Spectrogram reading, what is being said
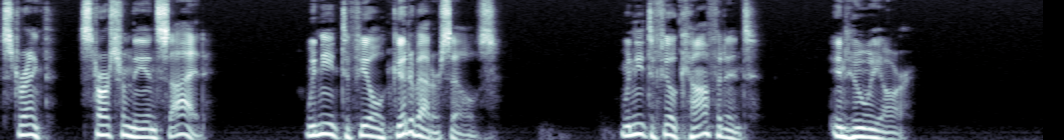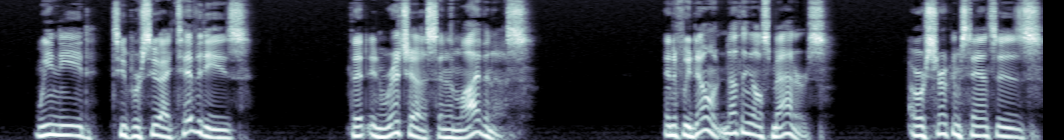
Strength starts from the inside. We need to feel good about ourselves. We need to feel confident in who we are we need to pursue activities that enrich us and enliven us. And if we don't, nothing else matters. Our circumstances,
